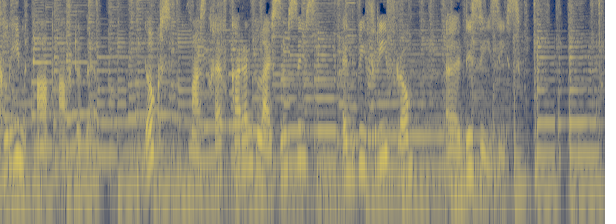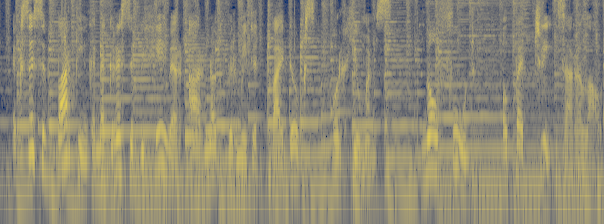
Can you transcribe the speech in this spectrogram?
clean up after them. Dogs must have current licenses and be free from uh, diseases. Excessive barking and aggressive behavior are not permitted by dogs or humans. No food or pet treats are allowed.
